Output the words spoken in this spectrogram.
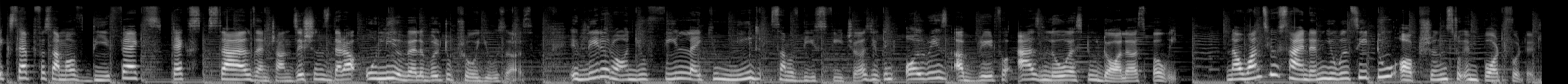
except for some of the effects, text styles and transitions that are only available to pro users. If later on you feel like you need some of these features, you can always upgrade for as low as $2 per week. Now once you've signed in, you will see two options to import footage.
